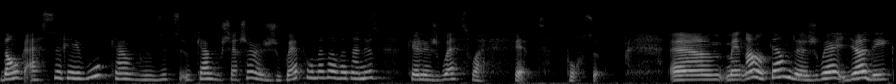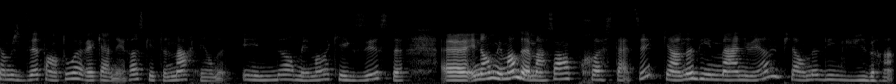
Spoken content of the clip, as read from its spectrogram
Donc, assurez-vous, quand vous, cherchez un jouet pour mettre dans votre anus, que le jouet soit fait pour ça. Euh, maintenant, en termes de jouets, il y a des, comme je disais tantôt avec Aneros, qui est une marque, il y en a énormément qui existent, euh, énormément de masseurs prostatiques, il y en a des manuels, puis il y en a des vibrants.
